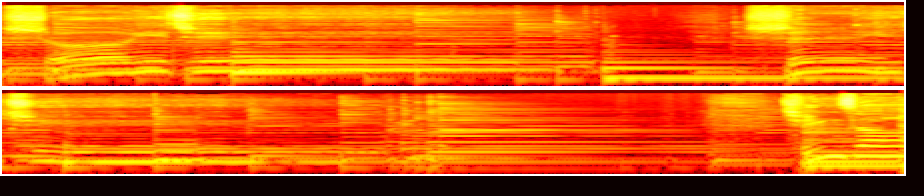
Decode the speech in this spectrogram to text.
说一句是一句，请走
